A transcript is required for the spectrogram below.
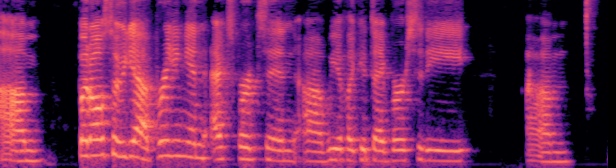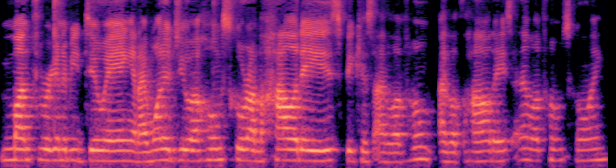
um, but also yeah bringing in experts in uh, we have like a diversity um, month we're going to be doing and i want to do a homeschool around the holidays because i love home i love the holidays and i love homeschooling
